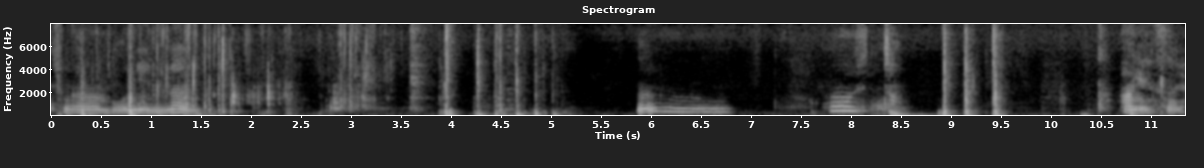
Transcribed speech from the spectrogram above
지금 문이 있는 음, 어 진짜 방에 있어요.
